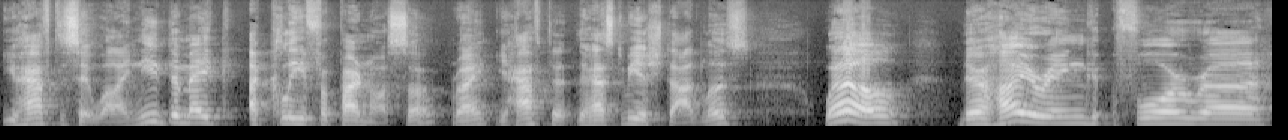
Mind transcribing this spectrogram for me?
you have to say, well, I need to make a kli for parnosa, right? You have to. There has to be a shtadlus. Well, they're hiring for. Uh,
